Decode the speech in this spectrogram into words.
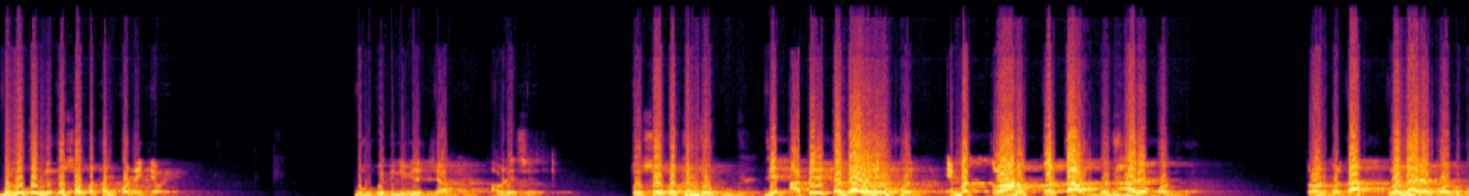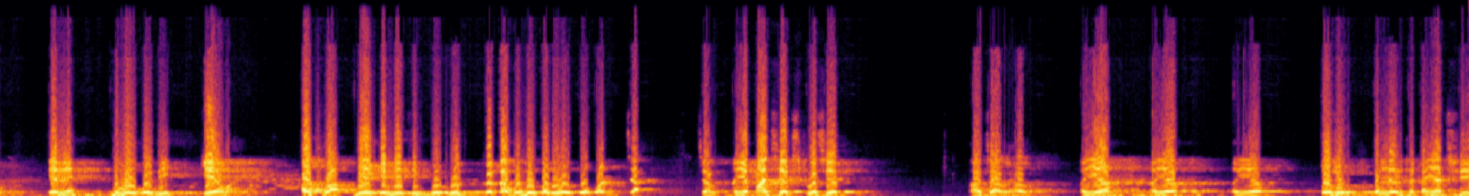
બહુપદી તો સૌપ્રથમ કોને કહેવાય? બહુપદીની વ્યાખ્યા આવડે છે. તો સૌપ્રથમ જો, જે આપેલ પદાવલી હોય, એમાં ત્રણ કરતા વધારે પદ હોય. ત્રણ કરતા વધારે પદ હોય. એને બહુપદી કહેવાય. અથવા બે કે બેથી કરતા વધુ પદ હોય તો પણ ચાલે. ચાલો, અહીંયા પાંચ એક્સ પ્લસ એક. આ ચાલે, હાલો. અહીંયા અહીંયા અહીંયા. તો જો, તમને એમ થાય અહીંયા છે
